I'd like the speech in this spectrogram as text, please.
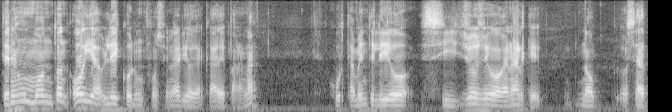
tenés un montón, hoy hablé con un funcionario de acá de Paraná, justamente le digo, si yo llego a ganar, que no, o sea,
